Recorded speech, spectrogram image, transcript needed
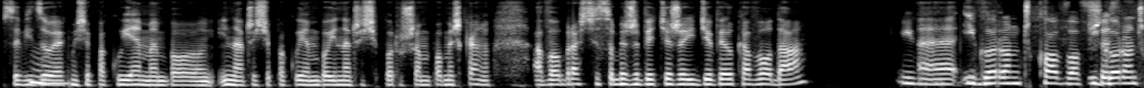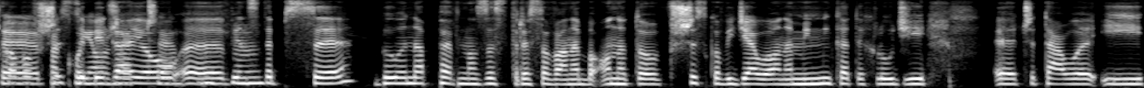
psy widzą Mhm. jak my się pakujemy, bo inaczej się pakujemy, bo inaczej się poruszamy po mieszkaniu. A wyobraźcie sobie, że wiecie, że idzie wielka woda, I, E, i i- gorączkowo i wszyscy gorączkowo wszyscy biegają, e, Mhm. więc te psy były na pewno zestresowane, bo one to wszystko widziały, one mimikę tych ludzi e, czytały i,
